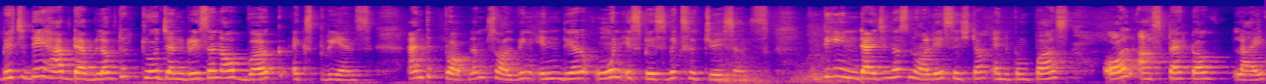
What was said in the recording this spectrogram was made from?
which they have developed through generation of work experience and problem solving in their own specific situations. The indigenous knowledge system encompasses all aspects of life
